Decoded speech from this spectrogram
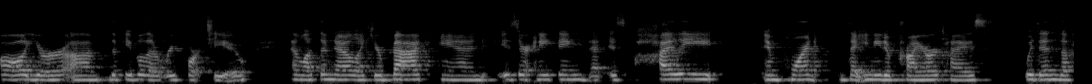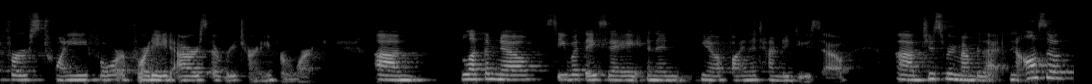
all your um, the people that report to you and let them know like you're back and is there anything that is highly important that you need to prioritize within the first 24 48 hours of returning from work? Um, let them know see what they say and then you know find the time to do so. Um, just remember that. And also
